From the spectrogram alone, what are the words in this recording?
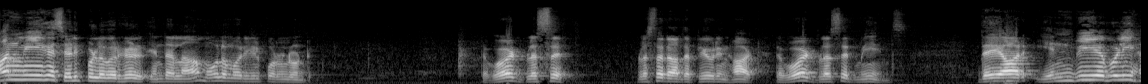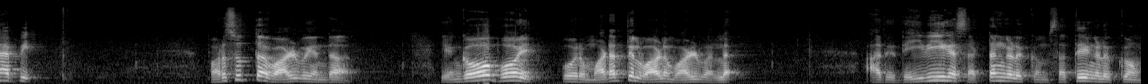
ஆன்மீக செழிப்புள்ளவர்கள் என்றெல்லாம் மூலமொழியில் பொருள் உண்டு The word blessed, blessed are the pure in heart. The word blessed means they are enviably happy. பரிசுத்த வாழ்வு என்றால் எங்கோ போய் ஒரு மடத்தில் வாழும் வாழ்வு அல்ல அது தெய்வீக சட்டங்களுக்கும் சத்தியங்களுக்கும்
